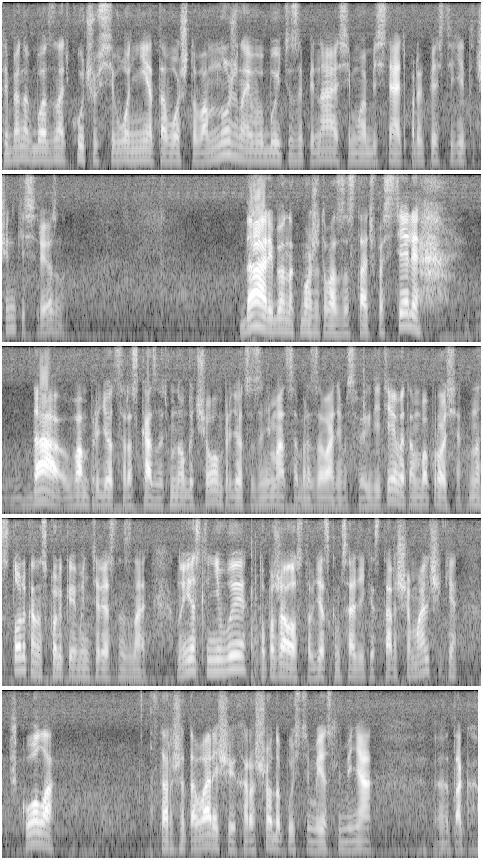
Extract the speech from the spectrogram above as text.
ребенок будет знать кучу всего не того, что вам нужно, и вы будете, запинаясь, ему объяснять про какие-то чинки, серьезно. Да, ребенок может вас застать в постели. Да, вам придется рассказывать много чего, вам придется заниматься образованием своих детей в этом вопросе. Настолько, насколько им интересно знать. Но если не вы, то, пожалуйста, в детском садике старшие мальчики, школа, старшие товарищи. И хорошо, допустим, если меня э, так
